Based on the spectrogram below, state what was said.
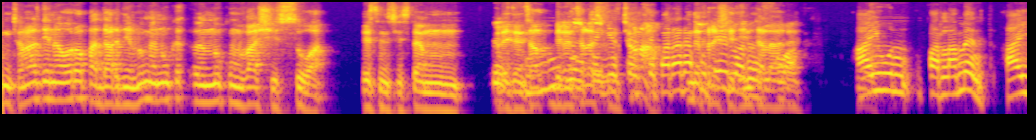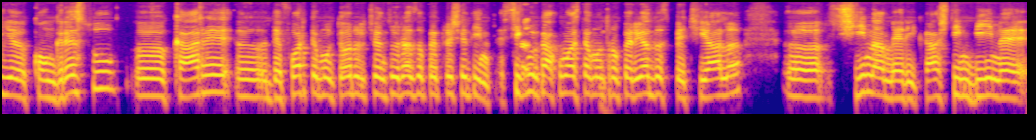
funcțional din Europa, dar din lume nu, nu cumva și SUA. Este un sistem prezidențial, bineînțeles, funcțional. Separarea de președintele are ai un parlament, ai uh, congresul uh, care uh, de foarte multe ori îl cenzurează pe președinte. Sigur că acum suntem într-o perioadă specială și în America știm bine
